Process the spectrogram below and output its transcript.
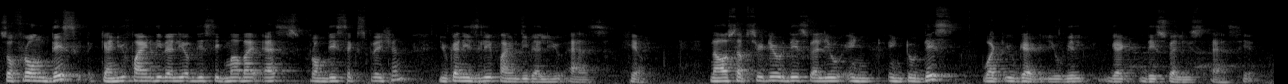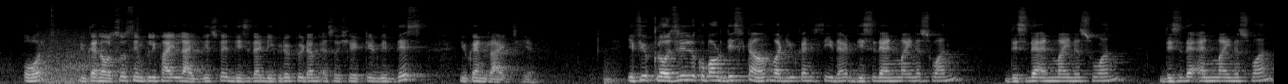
So from this can you find the value of the sigma by s from this expression? You can easily find the value as here now substitute this value in, into this, what you get, you will get these values as here. Or you can also simplify like this way, this is the degree of freedom associated with this, you can write here. if you closely look about this term, what you can see that this is the n minus 1, this is the n minus 1, this is the n minus 1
